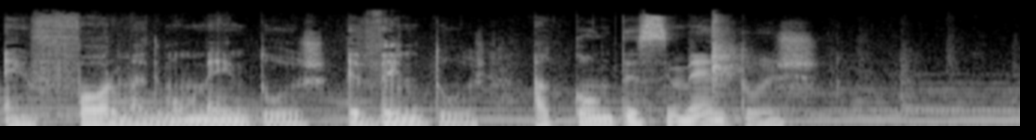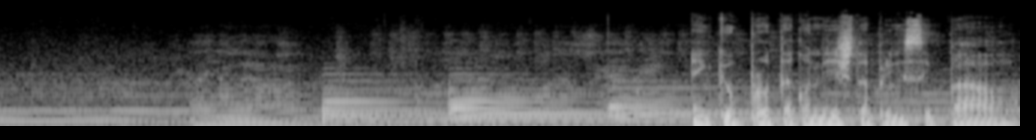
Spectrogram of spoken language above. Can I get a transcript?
em forma de momentos, eventos, acontecimentos em que o protagonista principal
